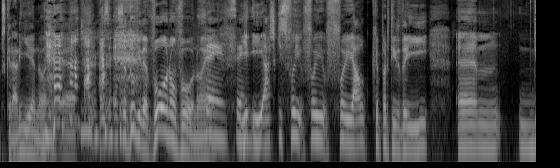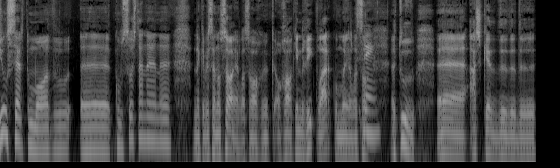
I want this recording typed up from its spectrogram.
se calhar ia, não é? Eh, essa, essa dúvida, vou ou não vou, não é? Sim, sim. E, e acho que isso foi, foi, foi algo que a partir daí. hum, de um certo modo, uh, começou a estar na, na, na cabeça, não só em relação ao, rock- ao Rock in Rio, claro, como em relação Sim. a tudo. Uh, acho que é de, de, de-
